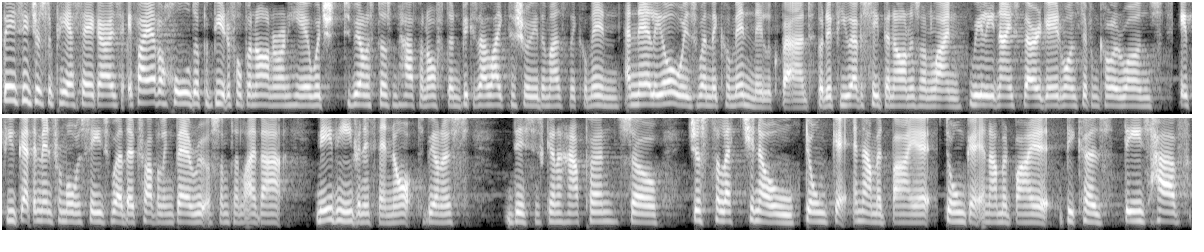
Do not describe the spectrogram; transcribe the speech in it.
basically just a PSA, guys. If I ever hold up a beautiful banana on here, which to be honest doesn't happen often because I like to show you them as they come in, and nearly always when they come in, they look bad. But if you ever see bananas online, really nice variegated ones, different colored ones, if you get them in from overseas where they're traveling bare root or something like that, maybe even if they're not, to be honest, this is going to happen. So just to let you know, don't get enamored by it. Don't get enamored by it because these have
